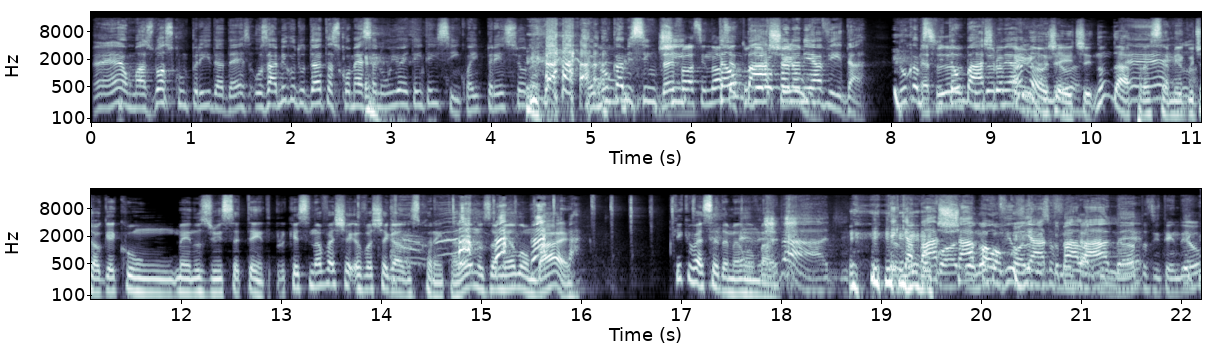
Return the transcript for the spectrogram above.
É, umas duas compridas dessas. Os amigos do Dantas começam no 1,85. É impressionante. Eu nunca me senti assim, nossa, tão é baixa europeu. na minha vida. Nunca me É senti tudo- tão baixa na minha Ah, vida. não, gente, não dá pra É, ser amigo ela- de alguém com menos de 1,70, porque senão vai che- eu vou chegar nos 40 anos, a minha lombar. O que, que vai ser da minha É lombar? verdade. Tem que Eu abaixar eu pra ouvir o viado falar, né? Dantas, entendeu?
